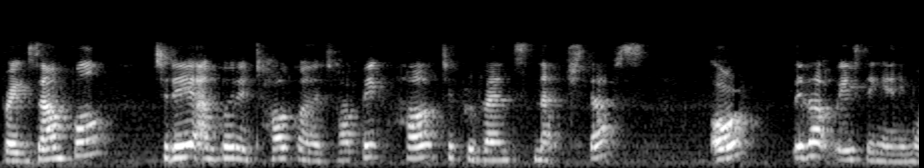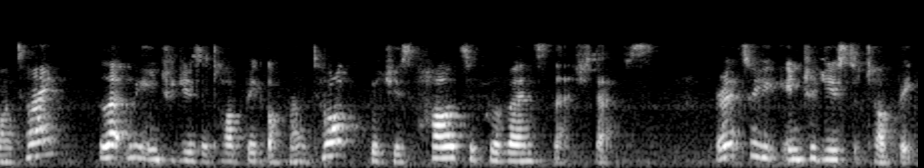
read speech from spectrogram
For example, today I'm going to talk on the topic how to prevent snatch thefts or without wasting any more time, let me introduce the topic of my talk, which is how to prevent snatch thefts. All right, so you introduce the topic.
